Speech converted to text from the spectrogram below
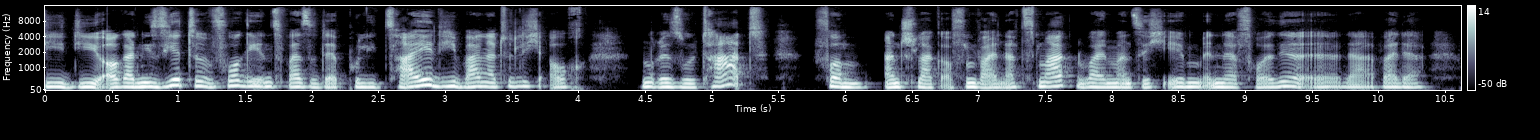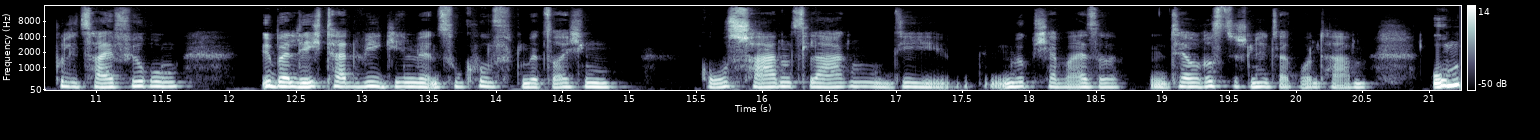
die, die organisierte Vorgehensweise der Polizei, die war natürlich auch ein Resultat vom Anschlag auf den Weihnachtsmarkt, weil man sich eben in der Folge äh, da bei der Polizeiführung überlegt hat, wie gehen wir in Zukunft mit solchen Großschadenslagen, die möglicherweise einen terroristischen Hintergrund haben, um,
